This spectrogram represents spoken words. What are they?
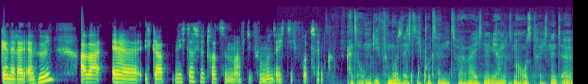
generell erhöhen. Aber äh, ich glaube nicht, dass wir trotzdem auf die 65 Prozent kommen. Also um die 65 Prozent zu erreichen, wir haben das mal ausgerechnet, äh,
